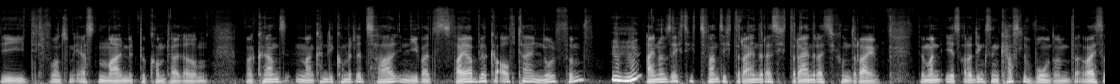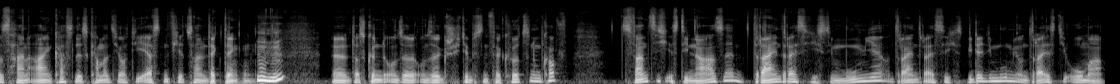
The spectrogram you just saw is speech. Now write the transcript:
die Telefon zum ersten Mal mitbekommt, halt, also man kann, man kann die komplette Zahl in jeweils Zweierblöcke aufteilen, 05, mhm. 61, 20, 33, 33 und 3. Wenn man jetzt allerdings in Kassel wohnt und weiß, dass HNA in Kassel ist, kann man sich auch die ersten vier Zahlen wegdenken. Mhm. Äh, das könnte unsere, unsere Geschichte ein bisschen verkürzen im Kopf. 20 ist die Nase, 33 ist die Mumie, 33 ist wieder die Mumie und 3 ist die Oma.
